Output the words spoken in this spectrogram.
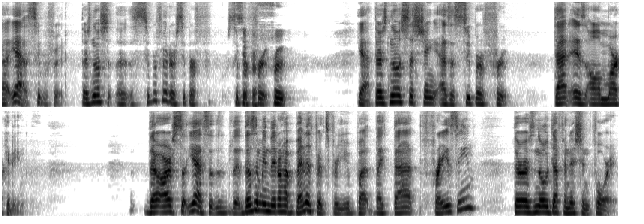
uh, yeah superfood. There's no uh, superfood or super f- super, fruit. Fruit. yeah there's no such thing as a super fruit that is all marketing. There are so yes it doesn't mean they don't have benefits for you but like that phrasing there is no definition for it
